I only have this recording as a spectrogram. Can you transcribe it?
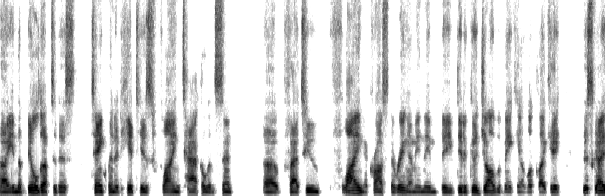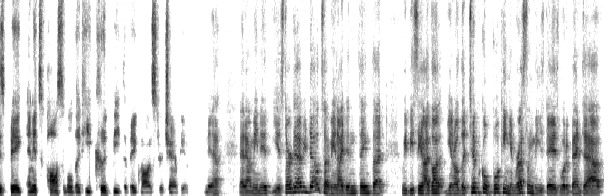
uh, in the build up to this, Tankman had hit his flying tackle and sent uh, Fatu flying across the ring. I mean, they they did a good job of making it look like, hey, this guy's big, and it's possible that he could beat the big monster champion. Yeah, and I mean, it, you start to have your doubts. I mean, I didn't think that we'd be seeing. I thought, you know, the typical booking in wrestling these days would have been to have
